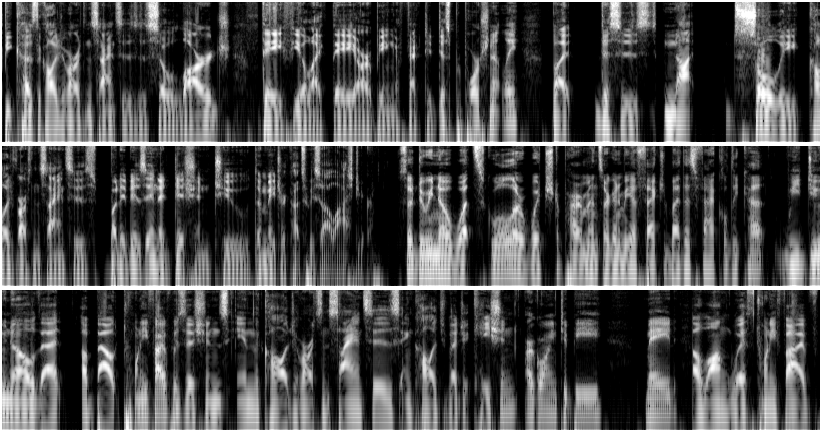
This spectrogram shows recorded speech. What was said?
Because the College of Arts and Sciences is so large, they feel like they are being affected disproportionately, but this is not solely College of Arts and Sciences, but it is in addition to the major cuts we saw last year. So, do we know what school or which departments are going to be affected by this faculty cut? We do know that about 25 positions in the College of Arts and Sciences and College of Education are going to be made, along with 25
